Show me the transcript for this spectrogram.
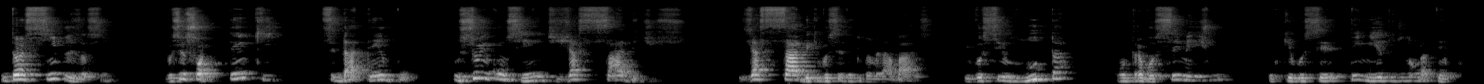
Então é simples assim. Você só tem que se dar tempo. O seu inconsciente já sabe disso. Já sabe que você tem que dominar a base. E você luta contra você mesmo porque você tem medo de não dar tempo.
